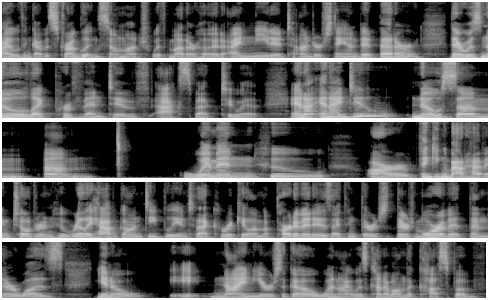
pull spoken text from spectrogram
I think I was struggling so much with motherhood. I needed to understand it better. There was no like preventive aspect to it, and I and I do know some um, women who are thinking about having children who really have gone deeply into that curriculum. Part of it is I think there's there's more of it than there was, you know, eight, nine years ago when I was kind of on the cusp of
